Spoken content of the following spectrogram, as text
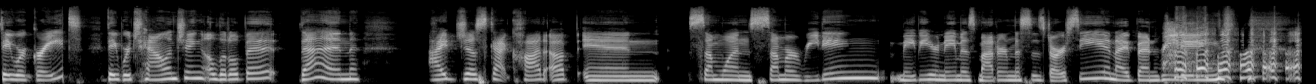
They were great. They were challenging a little bit. Then I just got caught up in someone's summer reading. Maybe your name is Modern Mrs. Darcy, and I've been reading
